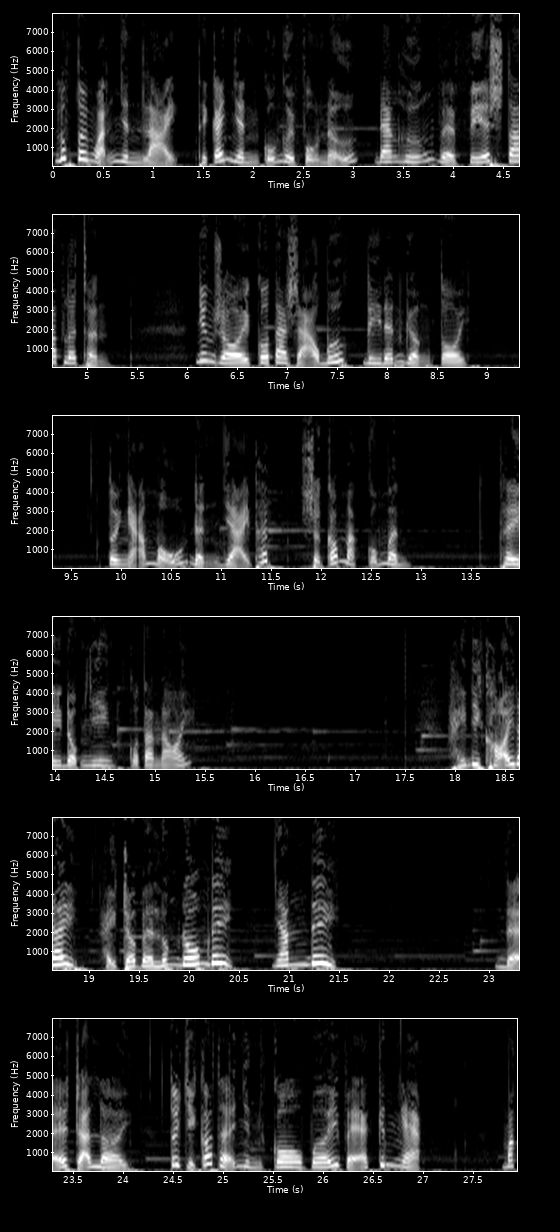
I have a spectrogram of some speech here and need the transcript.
Lúc tôi ngoảnh nhìn lại, thì cái nhìn của người phụ nữ đang hướng về phía Stapleton. Nhưng rồi cô ta rảo bước đi đến gần tôi. Tôi ngã mũ định giải thích sự có mặt của mình. Thì đột nhiên cô ta nói Hãy đi khỏi đây, hãy trở về London đi, nhanh đi. Để trả lời, tôi chỉ có thể nhìn cô với vẻ kinh ngạc. Mắt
